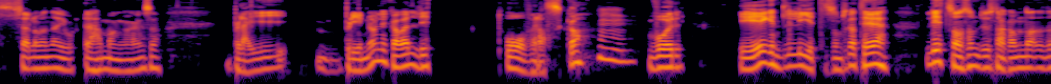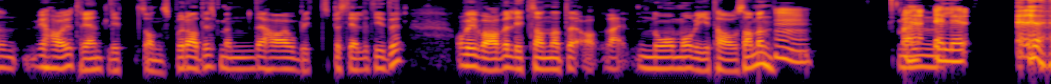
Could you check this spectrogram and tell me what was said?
selv om en har gjort det her mange ganger, så blei, blir en jo likevel litt overraska Mm. hvor egentlig lite som skal til. Litt sånn som du snakka om, vi har jo trent litt sånn sporadisk, men det har jo blitt spesielle tider. Og vi var vel litt sånn at ah, nei, nå må vi ta oss sammen. Mm. Men Eh, Eller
